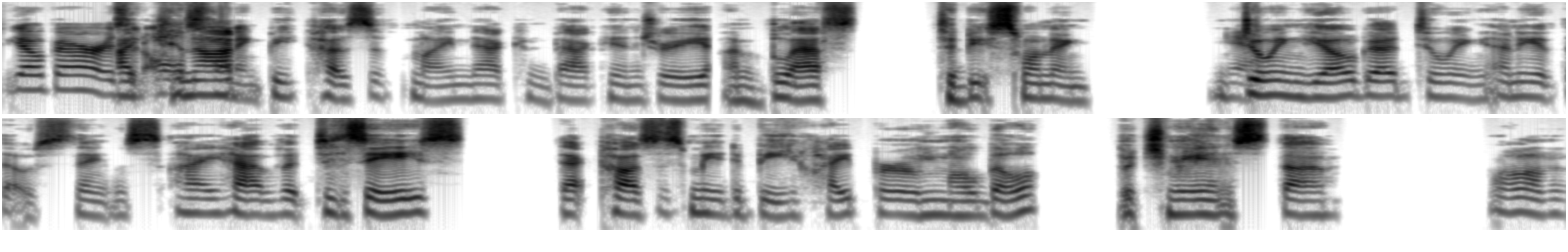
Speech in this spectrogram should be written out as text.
yoga or is I it all cannot swimming? because of my neck and back injury. I'm blessed to be swimming, yeah. doing yoga, doing any of those things. I have a disease that causes me to be hypermobile, which means the well,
